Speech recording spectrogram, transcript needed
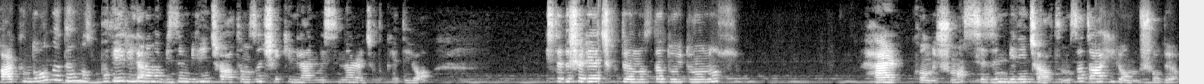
Farkında olmadığımız bu veriler ama bizim bilinçaltımızın şekillenmesine aracılık ediyor işte dışarıya çıktığınızda duyduğunuz her konuşma sizin bilinçaltınıza dahil olmuş oluyor.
